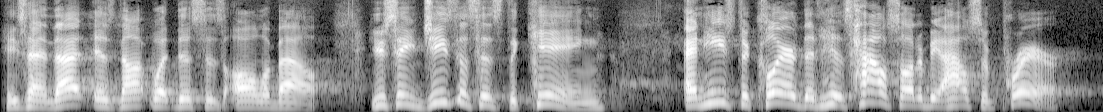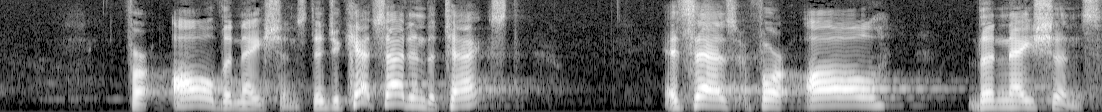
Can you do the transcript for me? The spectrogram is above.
He's saying that is not what this is all about. You see, Jesus is the king, and he's declared that his house ought to be a house of prayer for all the nations. Did you catch that in the text? It says, for all the nations.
